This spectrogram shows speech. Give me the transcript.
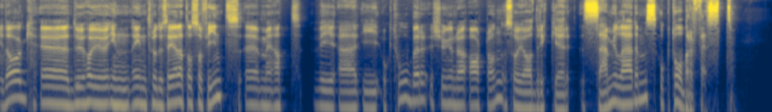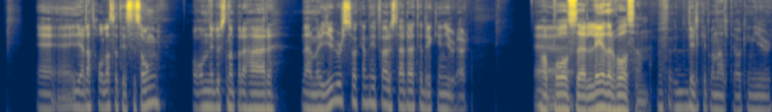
Idag, eh, du har ju in, introducerat oss så fint eh, med att vi är i oktober 2018, så jag dricker Samuel Adams Oktoberfest. Eh, det gäller att hålla sig till säsong. Och om ni lyssnar på det här närmare jul så kan ni föreställa er att jag dricker en julöl. Ha på sig lederhosen. Vilket man alltid har kring jul.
